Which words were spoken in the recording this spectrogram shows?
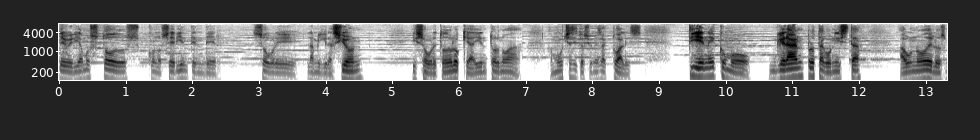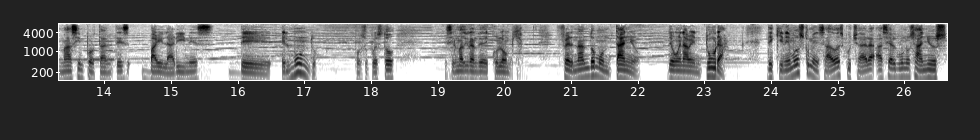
deberíamos todos conocer y entender sobre la migración y sobre todo lo que hay en torno a, a muchas situaciones actuales, tiene como gran protagonista a uno de los más importantes bailarines del mundo. Por supuesto, es el más grande de Colombia. Fernando Montaño, de Buenaventura, de quien hemos comenzado a escuchar hace algunos años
